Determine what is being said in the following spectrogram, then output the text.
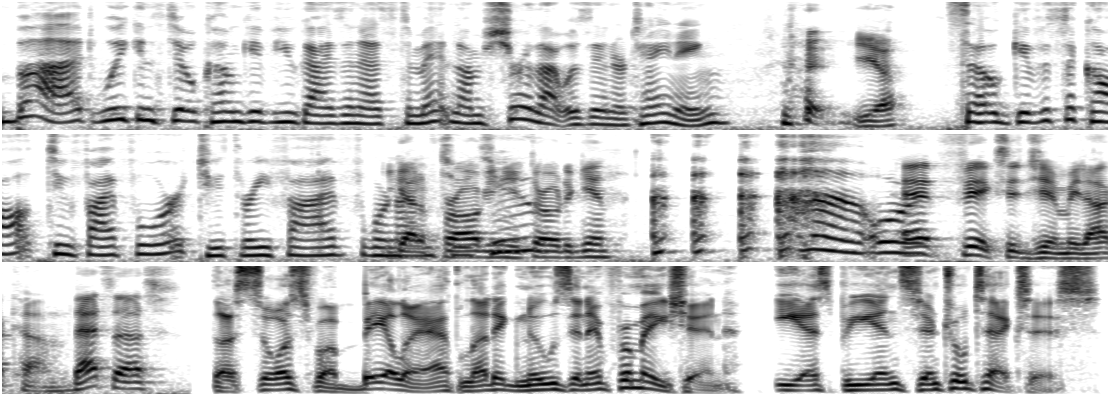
But we can still come give you guys an estimate, and I'm sure that was entertaining. yeah. So give us a call, 254 235 You got a frog in your throat again? or At fixitjimmy.com. That's us. The source for Baylor athletic news and information, ESPN Central Texas.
